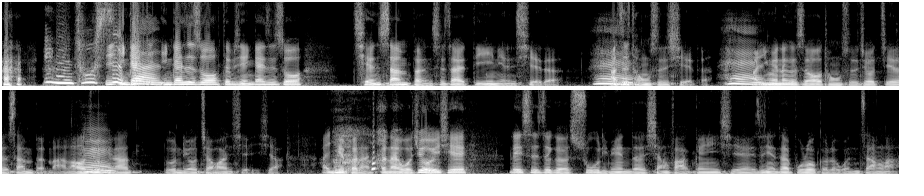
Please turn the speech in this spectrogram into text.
一年出四本？应该应该是说，对不起，应该是说前三本是在第一年写的，它是同时写的啊，因为那个时候同时就接了三本嘛，然后就给他轮流交换写一下啊，因为本来 本来我就有一些。类似这个书里面的想法跟一些之前在部落格的文章啦，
